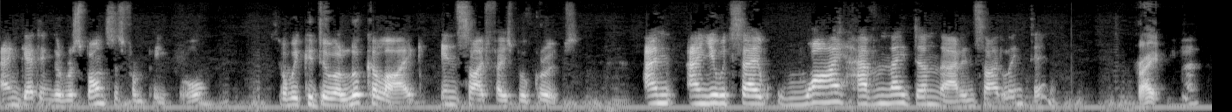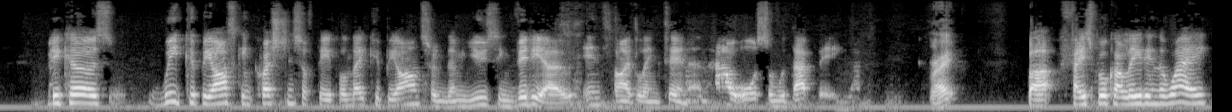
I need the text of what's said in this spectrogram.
and getting the responses from people. So we could do a look-alike inside Facebook groups and and you would say why haven't they done that inside linkedin right because we could be asking questions of people and they could be answering them using video inside linkedin and how awesome would that be? Right. But facebook are leading the way.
